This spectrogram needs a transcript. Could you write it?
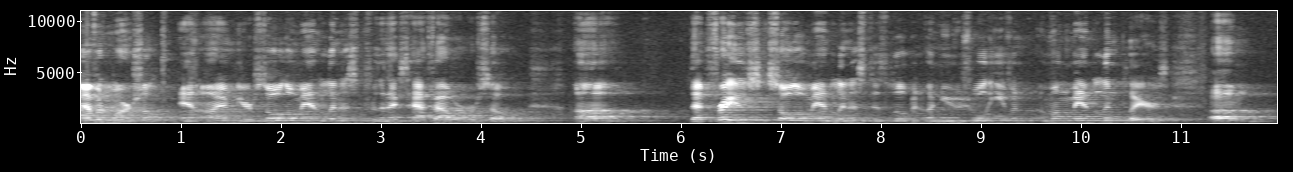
Evan Marshall, and I'm your solo mandolinist for the next half hour or so. Uh, that phrase, solo mandolinist, is a little bit unusual even among mandolin players. Um,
